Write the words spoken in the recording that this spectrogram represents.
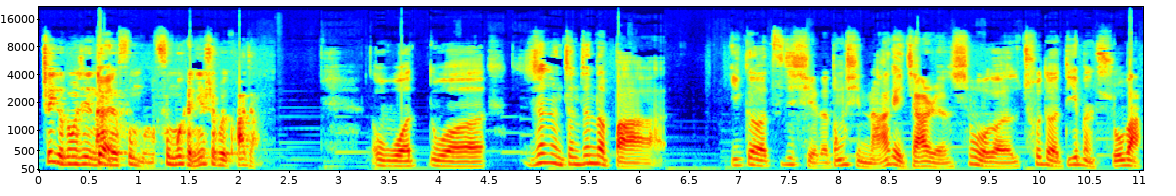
这个东西拿给父母，父母肯定是会夸奖的。我我认认真真的把一个自己写的东西拿给家人，是我出的第一本书吧，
